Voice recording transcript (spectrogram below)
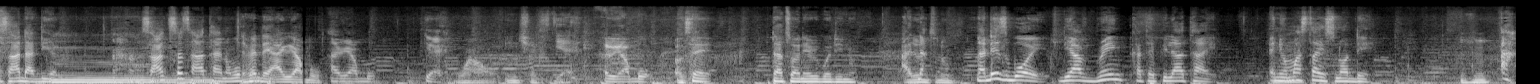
saa dadeɛ no saa sɛ saa tie na ɔmo pɔmpe the Ariabo. Ariabo yeah. Wow, interesting. Yeah, Ariabo. Say that's one everybody know. I don't know. Now this boy, they have bring caterpillar tie, and your master is not there. Ah,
